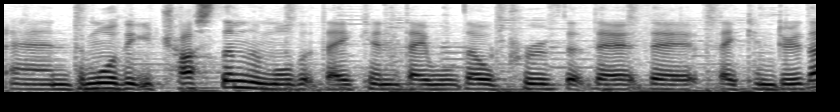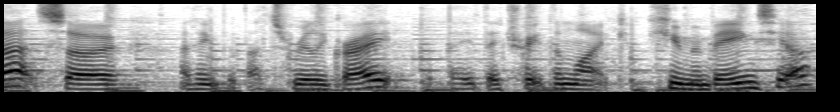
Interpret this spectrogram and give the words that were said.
and the more that you trust them, the more that they can, they will, they will prove that they they they can do that. So I think that that's really great. They, they treat them like human beings here.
